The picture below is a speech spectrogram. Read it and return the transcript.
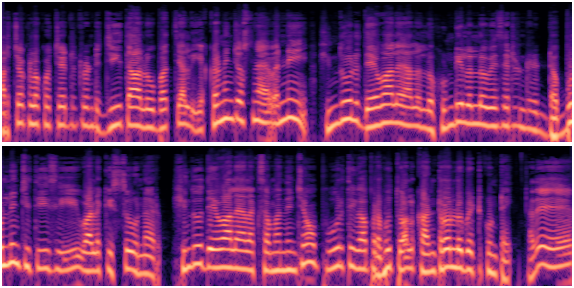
అర్చకులకు వచ్చేటటువంటి జీతాలు భత్యాలు ఎక్కడి నుంచి వస్తున్నాయి? అవన్నీ హిందువులు దేవాలయాలలో హుండీలలో వేసేటటువంటి డబ్బుల నుంచి తీసి వాళ్ళకి ఇస్తూ ఉన్నారు. హిందూ దేవాలయాలకు సంబంధించి పూర్తిగా ప్రభుత్వాలు కంట్రోల్లో పెట్టుకుంటాయి. అదే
